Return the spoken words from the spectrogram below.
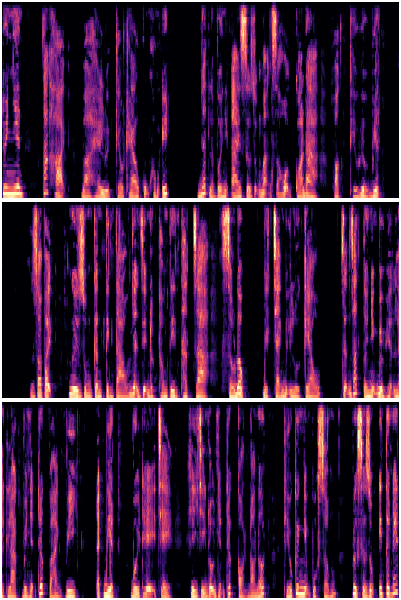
Tuy nhiên, tác hại và hệ lụy kéo theo cũng không ít, nhất là với những ai sử dụng mạng xã hội quá đà hoặc thiếu hiểu biết. Do vậy, người dùng cần tỉnh táo nhận diện được thông tin thật giả, xấu độc để tránh bị lôi kéo, dẫn dắt tới những biểu hiện lệch lạc về nhận thức và hành vi, đặc biệt với thế hệ trẻ khi trình độ nhận thức còn non nớt, thiếu kinh nghiệm cuộc sống, việc sử dụng Internet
